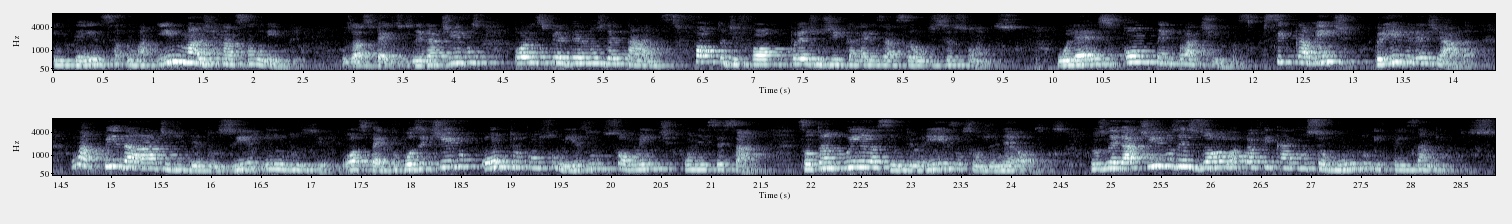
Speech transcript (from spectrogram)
intensa, uma imaginação livre. Os aspectos negativos podem se perder nos detalhes, falta de foco prejudica a realização de seus sonhos. Mulheres contemplativas, psicamente privilegiada, lapida a arte de deduzir e induzir. O aspecto positivo contra o consumismo, somente o necessário. São tranquilas, se interiorizam, são generosas. Nos negativos, isola para ficar no seu mundo e pensamentos.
